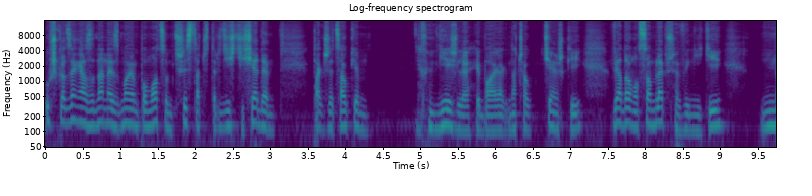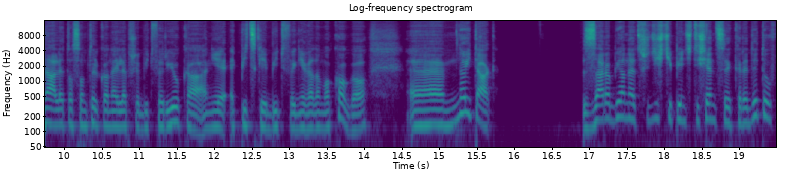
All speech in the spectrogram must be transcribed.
uszkodzenia zadane z moją pomocą 347, także całkiem nieźle chyba jak na czołg ciężki. Wiadomo, są lepsze wyniki, no ale to są tylko najlepsze bitwy Ryuka, a nie epickie bitwy nie wiadomo kogo. E, No i tak, zarobione 35 tysięcy kredytów,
